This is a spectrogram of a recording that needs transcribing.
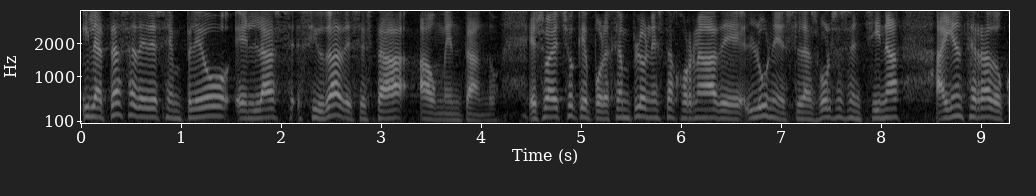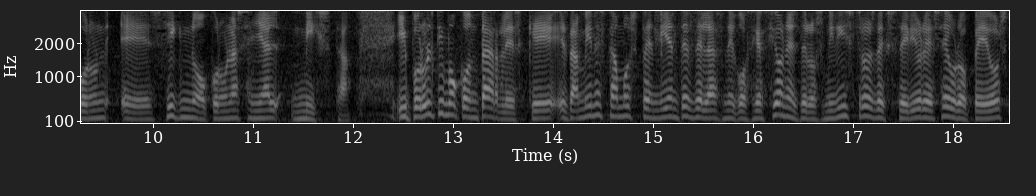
y la tasa de desempleo en las ciudades está aumentando. Eso ha hecho que, por ejemplo, en esta jornada de lunes las bolsas en China hayan cerrado con un eh, signo, con una señal mixta. Y por último, contarles que también estamos pendientes de las negociaciones de los ministros de Exteriores europeos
